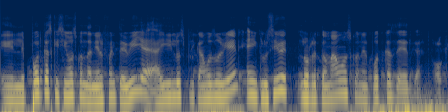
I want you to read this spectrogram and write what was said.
el podcast que hicimos con Daniel Fuentevilla, ahí lo explicamos muy bien e inclusive lo retomamos con el podcast de Edgar. Ok,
